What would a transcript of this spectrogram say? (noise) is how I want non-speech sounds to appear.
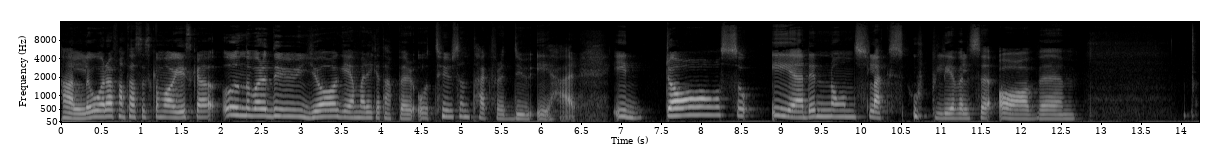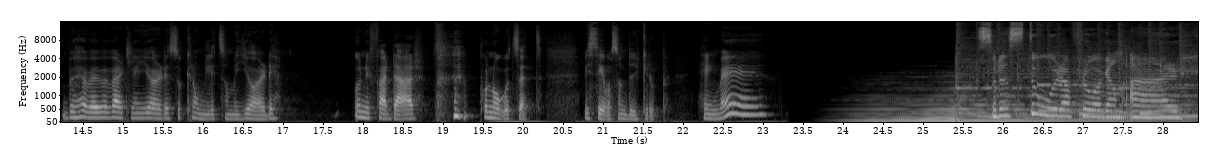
Hallå där fantastiska, magiska, underbara du! Jag är Marika Tapper och tusen tack för att du är här. Idag så är det någon slags upplevelse av eh, Behöver vi verkligen göra det så krångligt som vi gör det? Ungefär där, (laughs) på något sätt. Vi ser vad som dyker upp. Häng med! Så den stora frågan är,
